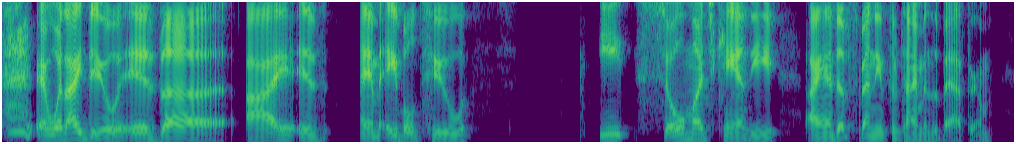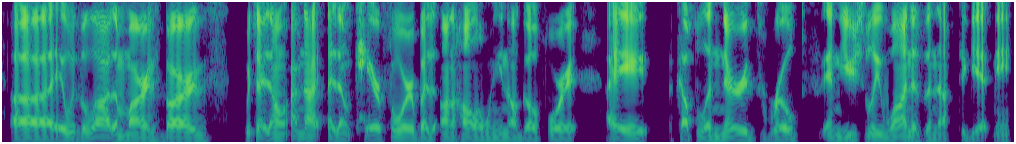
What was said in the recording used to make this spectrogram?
and what I do is uh, I is am able to eat so much candy. I end up spending some time in the bathroom. Uh, it was a lot of Mars bars, which I don't, I'm not, I don't care for, but on Halloween I'll go for it. I ate a couple of nerds ropes, and usually one is enough to get me.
